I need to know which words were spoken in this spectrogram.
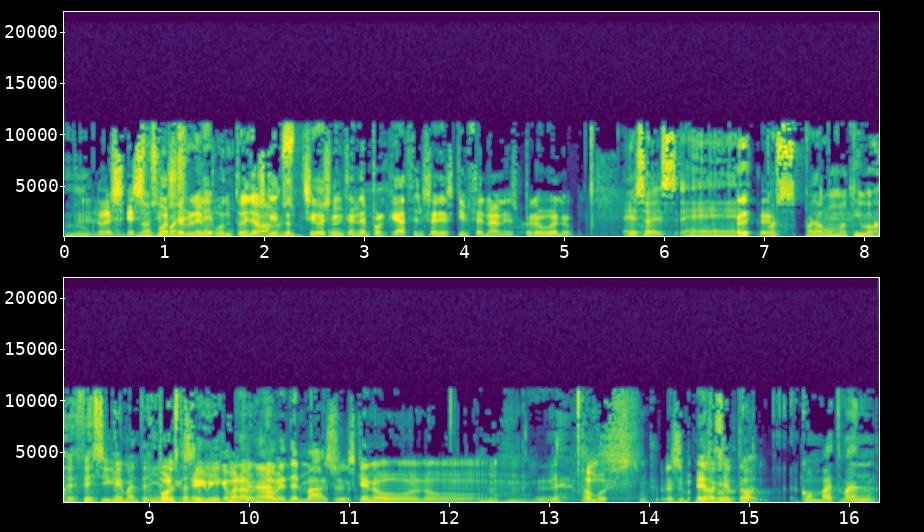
No, es, es no imposible, punto. Yo es que no- sigo sin entender por qué hacen series quincenales, pero bueno. Eso es. eh, pues por algún motivo DC sigue manteniendo Porque esta se serie que van a, quincenal. a vender más. Es que no, no... Vamos, es, No es sé, con Batman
